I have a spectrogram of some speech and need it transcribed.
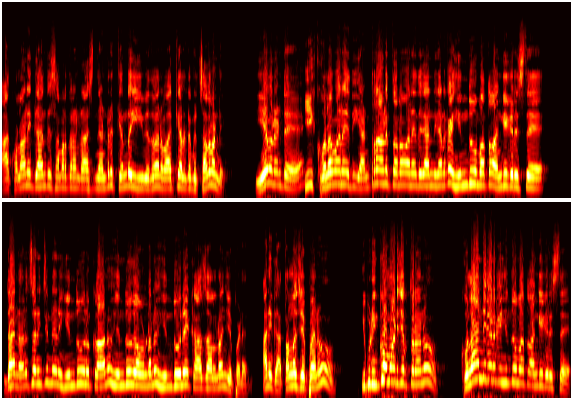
ఆ కులానికి గాంధీ సమర్థన రాసింది అంటారు. కింద ఈ విధమైన వాక్యాలు అంటే మీరు చదవండి. ఏమనంటే ఈ కులం అనేది ఎంట్రానితనం అనేది కానీ కనుక హిందూ మతం అంగీకరిస్తే దాన్ని అనుసరించి నేను హిందువును కాను హిందూగా ఉండను హిందూనే కాజాలను అని చెప్పాడు అని గతంలో చెప్పాను. ఇప్పుడు ఇంకో మాట చెప్తున్నాను. కులాన్ని కనుక హిందూ మతం అంగీకరిస్తే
